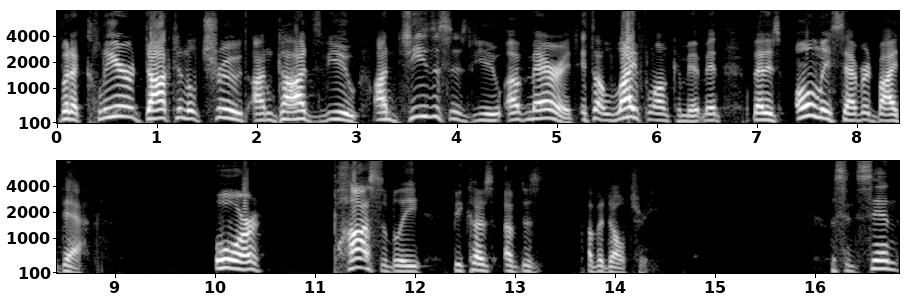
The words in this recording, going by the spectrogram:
but a clear doctrinal truth on God's view, on Jesus' view of marriage. It's a lifelong commitment that is only severed by death, or possibly because of, of adultery. Listen, sin,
